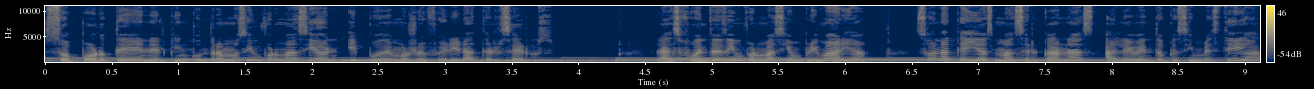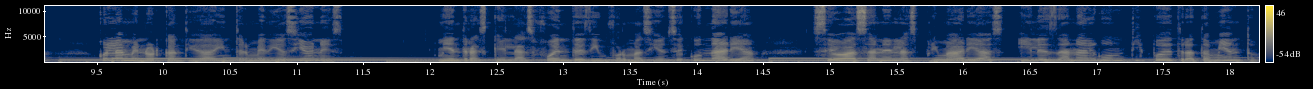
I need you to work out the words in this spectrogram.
soporte en el que encontramos información y podemos referir a terceros. Las fuentes de información primaria son aquellas más cercanas al evento que se investiga con la menor cantidad de intermediaciones, mientras que las fuentes de información secundaria se basan en las primarias y les dan algún tipo de tratamiento,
